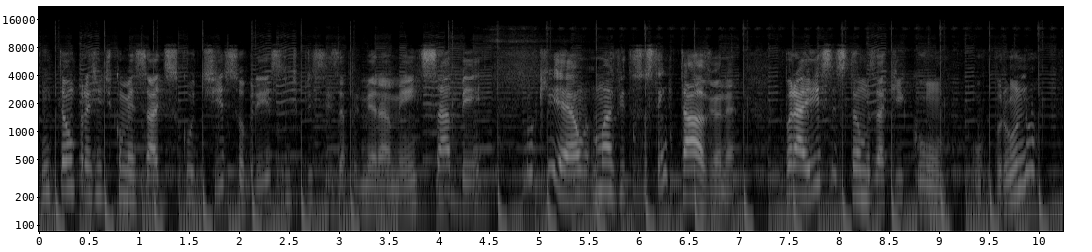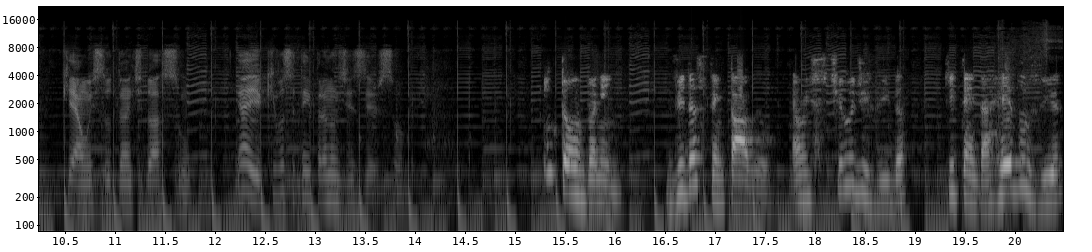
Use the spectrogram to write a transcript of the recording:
Então, para a gente começar a discutir sobre isso, a gente precisa primeiramente saber o que é uma vida sustentável, né? Para isso, estamos aqui com o Bruno, que é um estudante do assunto. E aí, o que você tem para nos dizer sobre? Então, Toninho, vida sustentável é um estilo de vida que tenta reduzir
